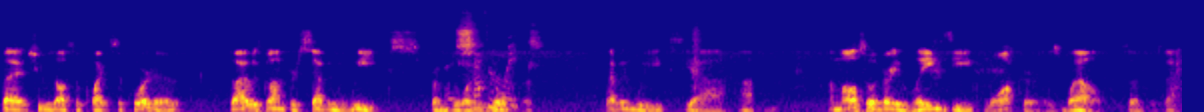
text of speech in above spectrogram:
but she was also quite supportive. So I was gone for seven weeks from Oh, door seven to door. weeks. Seven weeks, yeah. Um, I'm also a very lazy walker as well. So there's that.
